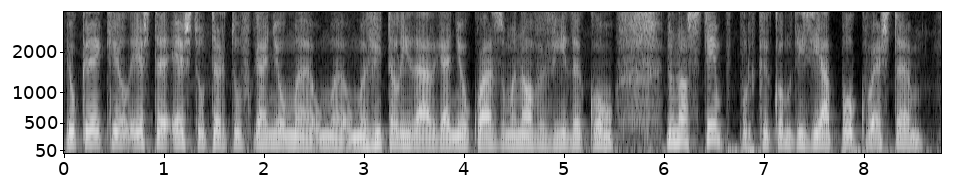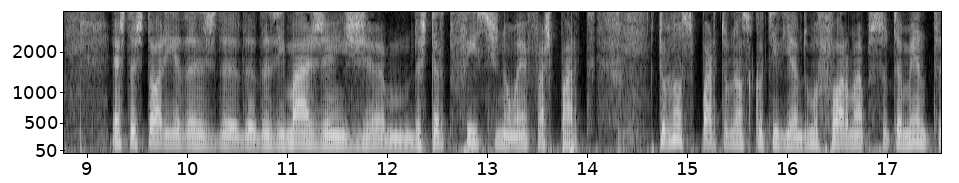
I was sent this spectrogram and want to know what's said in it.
eu creio que ele, este, este o Tartufo ganhou uma, uma, uma vitalidade, ganhou quase uma nova vida com, no nosso tempo, porque, como dizia há pouco, esta esta história das, das imagens, hum, das tartufices, não é? Faz parte, tornou-se parte do nosso cotidiano de uma forma absolutamente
